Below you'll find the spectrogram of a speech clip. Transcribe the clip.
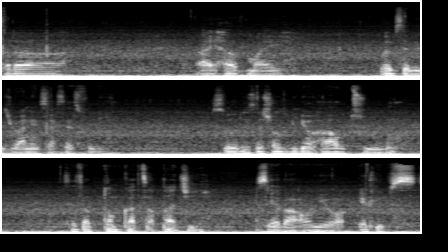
Ta-da. I have my web service running successfully. So this is a short video on how to set up Tomcat Apache server on your Eclipse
